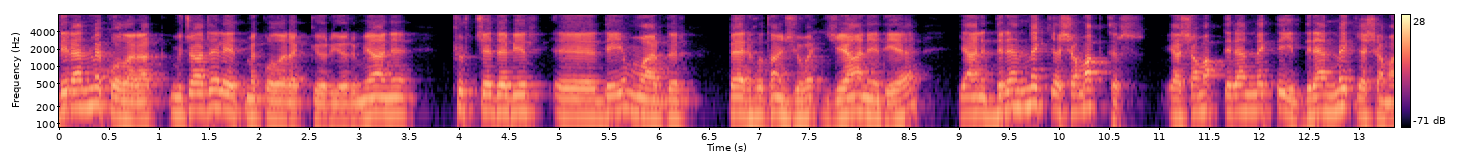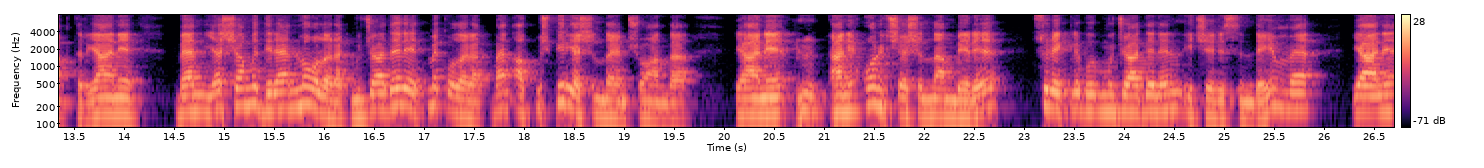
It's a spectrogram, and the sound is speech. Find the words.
direnmek olarak, mücadele etmek olarak görüyorum. Yani Kürtçe'de bir e, deyim vardır. Berhutan Cihane diye. Yani direnmek yaşamaktır. Yaşamak direnmek değil, direnmek yaşamaktır. Yani ben yaşamı direnme olarak, mücadele etmek olarak ben 61 yaşındayım şu anda. Yani hani 13 yaşından beri sürekli bu mücadelenin içerisindeyim ve yani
